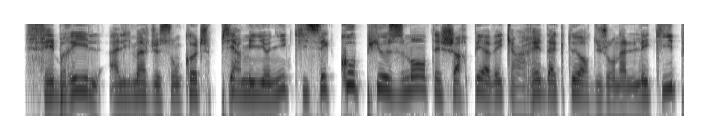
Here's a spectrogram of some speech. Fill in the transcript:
fébrile à l'image de son coach Pierre Mignoni qui s'est copieusement écharpé avec un rédacteur du journal L'équipe.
